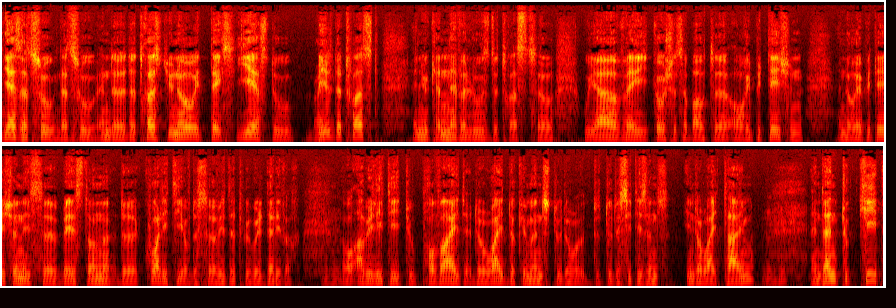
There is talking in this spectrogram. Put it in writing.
Yes, that's true. That's true. And the, the trust, you know, it takes years to Right. build the trust, and you can never lose the trust. So we are very cautious about uh, our reputation, and our reputation is uh, based on the quality of the service that we will deliver, our ability to provide the right documents to the to, to the citizens in the right time, Mhm. and then to keep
